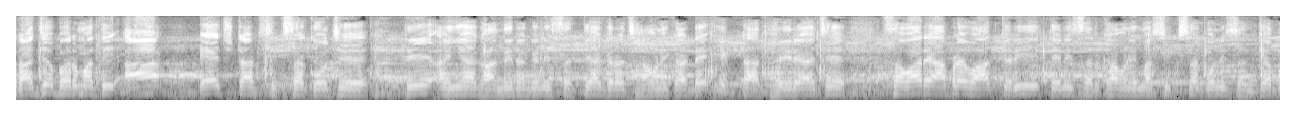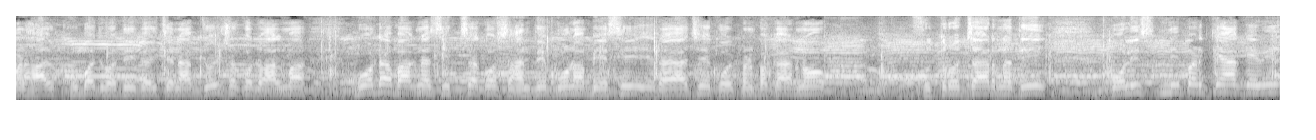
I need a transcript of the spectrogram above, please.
રાજ્યભરમાંથી આ એચ ટાટ શિક્ષકો છે. તે અહીંયા ગાંધીનગરની સત્યાગ્રહ છાવણી કાંઠે એકઠા થઈ રહ્યા છે. સવારે આપણે વાત કરી તેની સરખામણીમાં શિક્ષકોની સંખ્યા પણ હાલ ખૂબ જ વધી ગઈ છે અને આપ જોઈ શકો છો હાલમાં મોટાભાગના શિક્ષકો શાંતિપૂર્ણ બેસી રહ્યા છે. કોઈપણ પ્રકારનો સૂત્રોચ્ચાર નથી. પોલીસની પણ ક્યાંક એવી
